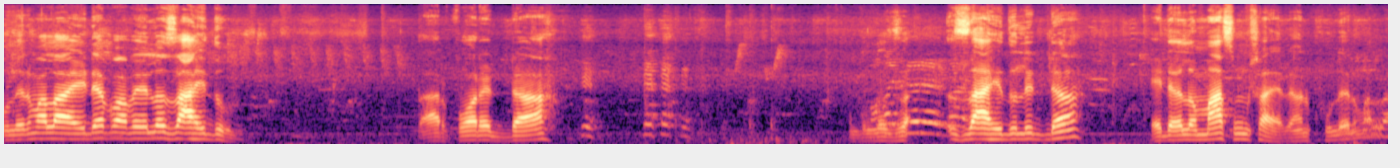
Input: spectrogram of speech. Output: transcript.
ফুলের মালা এটা পাবে হলো জাহিদুল। তারপরেরটা এটা জাহিদুলেরটা এটা হলো মাসুম সাহেব। এখন ফুলের মালা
